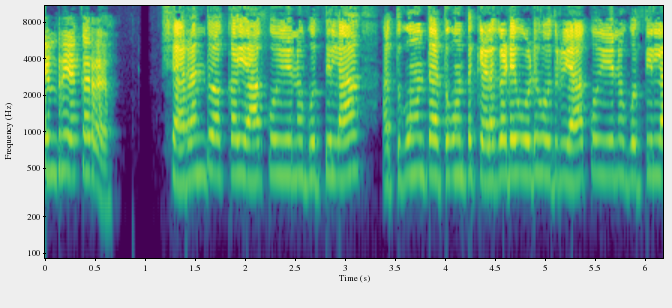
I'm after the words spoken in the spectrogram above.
ಏನ್ರಿ ಅಕ್ಕರ? ಶರಂದು ಅಕ್ಕ ಯಾಕೋ ಏನೋ ಗೊತ್ತಿಲ್ಲ ಅತ್ಕೊಂತ ಅತ್ಕೊಂತ ಕೆಳಗಡೆ ಓಡಿ ಹೋದ್ರು ಯಾಕೋ ಏನೋ ಗೊತ್ತಿಲ್ಲ.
